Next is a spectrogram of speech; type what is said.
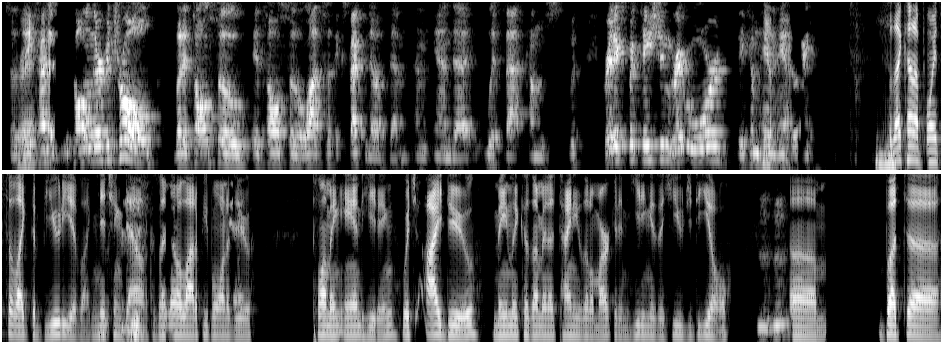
So they kind of it's all in their control, but it's also it's also lots expected of them, and and uh, with that comes with great expectation, great reward. They come hand in hand, right? So that kind of points to like the beauty of like niching down because I know a lot of people want to Yes. do plumbing and heating, which I do mainly because I'm in a tiny little market and heating is a huge deal. hmm Um, but uh,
